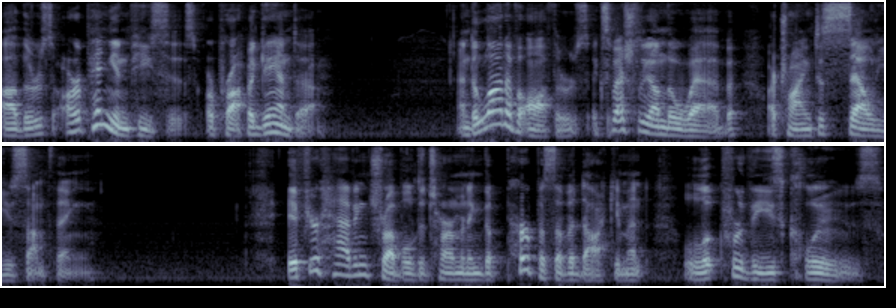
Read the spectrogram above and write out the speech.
Others are opinion pieces or propaganda. And a lot of authors, especially on the web, are trying to sell you something. If you're having trouble determining the purpose of a document, look for these clues.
